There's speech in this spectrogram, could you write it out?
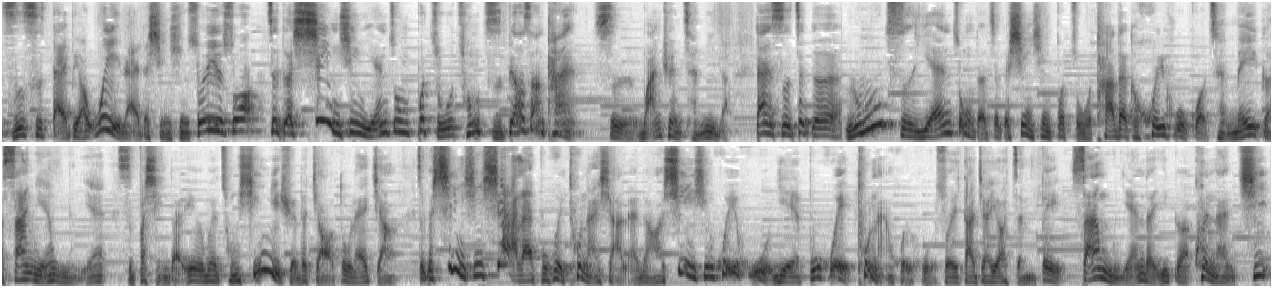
值是代表未来的信心，所以说这个信心严重不足，从指标上看是完全成立的。但是这个如此严重的这个信心不足，它这个恢复过程没个三年五年是不行的。因为从心理学的角度来讲，这个信心下来不会突然下来的啊，信心恢复也不会突然恢复，所以大家要准备三五年的一个困难期。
